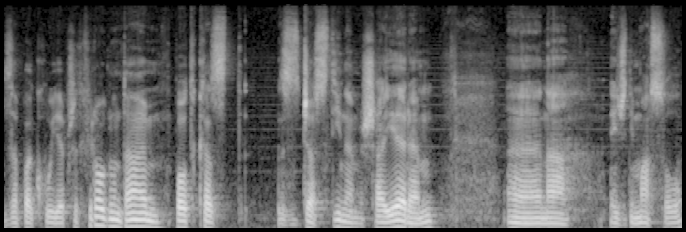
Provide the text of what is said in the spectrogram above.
zapakuję. Przed chwilą oglądałem podcast z Justinem Shire'em e, na HD Muscle.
